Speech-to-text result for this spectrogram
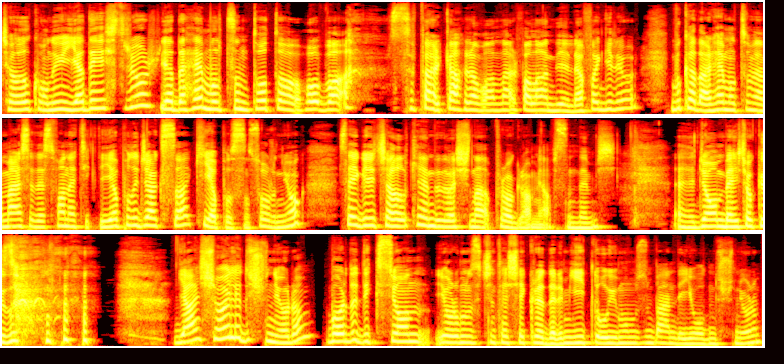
Çağıl konuyu ya değiştiriyor ya da Hamilton, Toto, Hoba süper kahramanlar falan diye lafa giriyor. Bu kadar Hamilton ve Mercedes fanatikliği yapılacaksa ki yapılsın sorun yok. Sevgili Çağıl kendi başına program yapsın demiş. Ee, John Bey çok üzüldüm. yani şöyle düşünüyorum. Bu arada diksiyon yorumunuz için teşekkür ederim. Yiğit'le uyumumuzun ben de iyi olduğunu düşünüyorum.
